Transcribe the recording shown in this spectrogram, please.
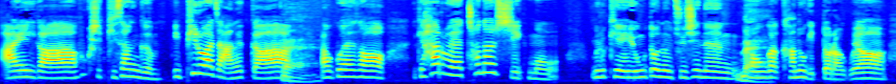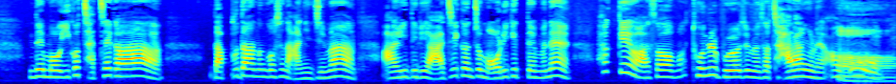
아이가 혹시 비상금이 필요하지 않을까라고 해서 이렇게 하루에 천 원씩 뭐 이렇게 용돈을 주시는 네. 경우가 간혹 있더라고요. 근데 뭐 이것 자체가 나쁘다는 것은 아니지만 아이들이 아직은 좀 어리기 때문에 학교에 와서 막 돈을 보여주면서 자랑을 하고 아,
